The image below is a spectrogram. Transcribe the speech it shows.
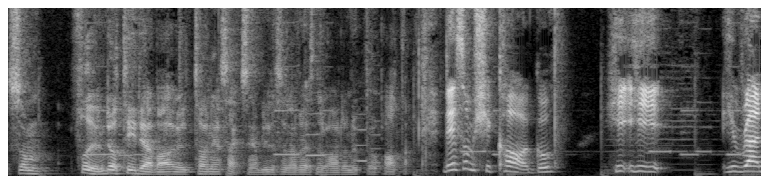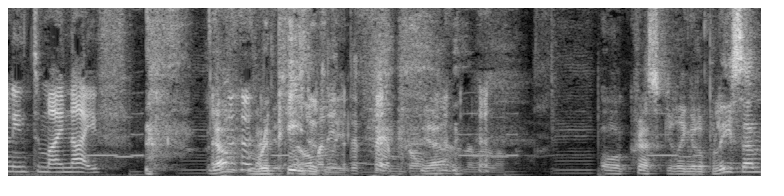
Som frun då tidigare bara ta ner saxen, jag blir så nervös när du har den uppe och pratar. Det är som Chicago. He, he, he ran into my knife. Ja, Ja, men Repeatedly. inte fem gånger Ja. Och Kresk ringer då polisen.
